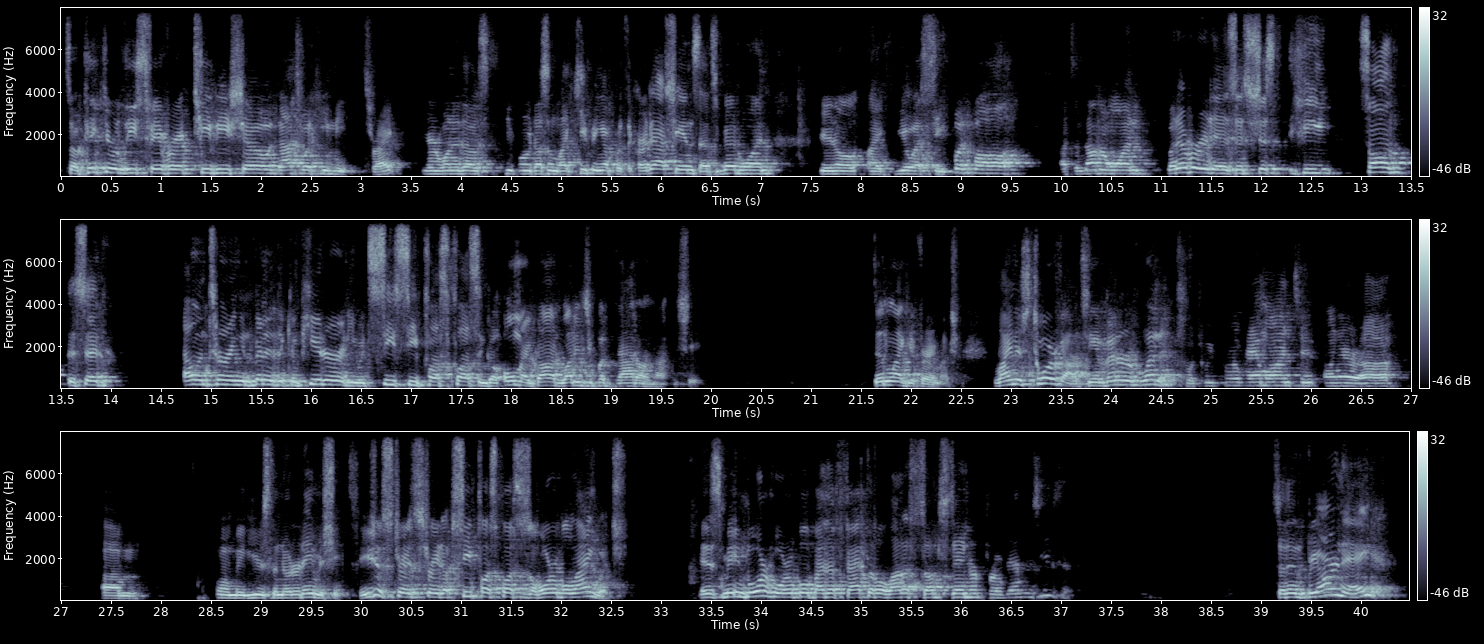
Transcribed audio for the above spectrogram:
So pick your least favorite TV show, that's what he means, right? You're one of those people who doesn't like keeping up with the Kardashians, that's a good one. You know, like USC football, that's another one. Whatever it is, it's just he saw, it said Alan Turing invented the computer and he would see C++ and go, oh my God, why did you put that on that machine? Didn't like it very much. Linus Torvalds, the inventor of Linux, which we program on to on our uh, um, when we use the Notre Dame machines. He just straight straight up C++ is a horrible language. It is made more horrible by the fact that a lot of substandard programmers use it. So then Bjarne,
